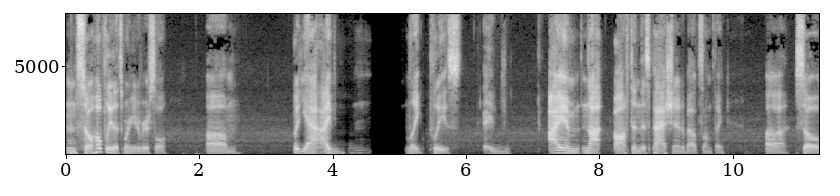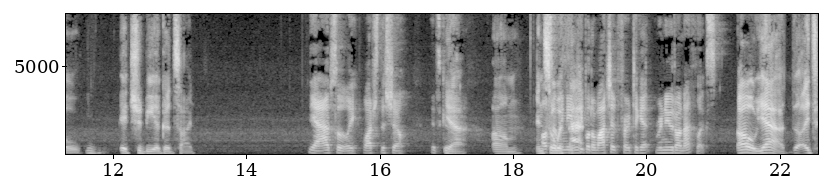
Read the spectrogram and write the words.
and so hopefully that's more universal um but yeah i like please i am not often this passionate about something uh so it should be a good sign Yeah, absolutely. Watch this show. It's good. yeah um and also, so we need that people to watch it for it to get renewed on Netflix. Oh yeah, it's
